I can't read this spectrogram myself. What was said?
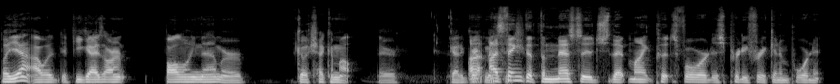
but yeah, I would if you guys aren't following them or go check them out. They're got a great I, I think that the message that Mike puts forward is pretty freaking important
